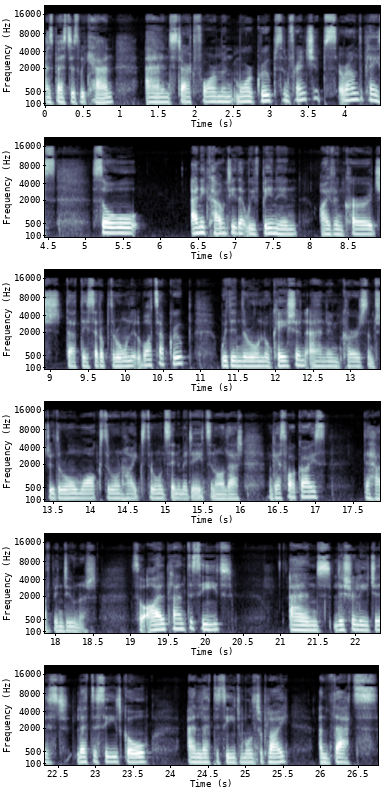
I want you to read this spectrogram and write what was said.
as best as we can, and start forming more groups and friendships around the place. So any county that we've been in, I've encouraged that they set up their own little WhatsApp group within their own location and encourage them to do their own walks, their own hikes, their own cinema dates, and all that. And guess what, guys? They have been doing it. So I'll plant the seed and literally just let the seed go and let the seed multiply. And that's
